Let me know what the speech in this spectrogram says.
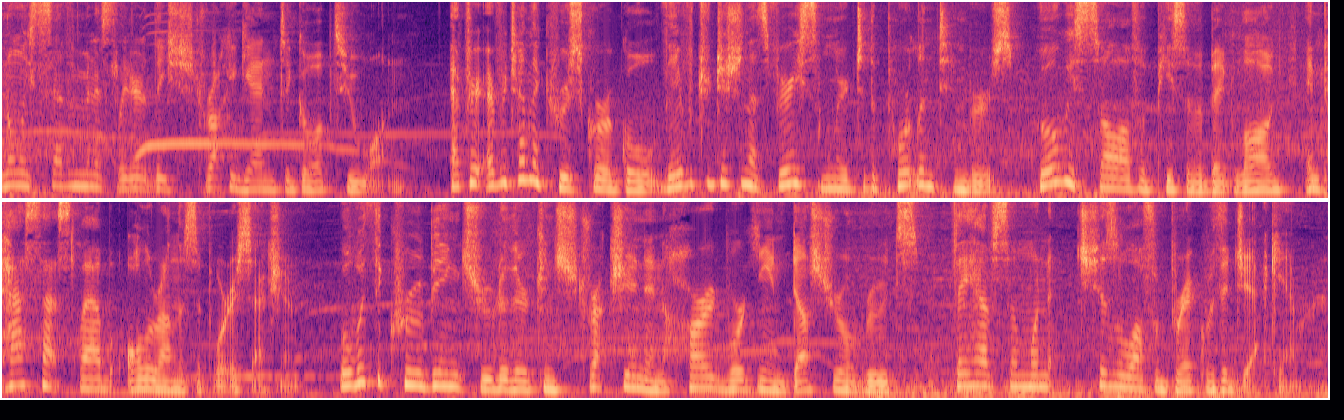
And only 7 minutes later they struck again to go up 2-1. After every time the crew score a goal, they have a tradition that's very similar to the Portland Timbers, who always saw off a piece of a big log and pass that slab all around the supporter section. Well, with the crew being true to their construction and hard-working industrial roots, they have someone chisel off a brick with a jackhammer.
